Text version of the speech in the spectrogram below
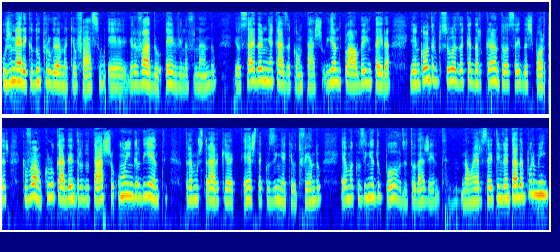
O genérico do programa que eu faço é gravado em Vila Fernando. Eu saio da minha casa com tacho e ando pela aldeia inteira e encontro pessoas a cada recanto ou a sair das portas que vão colocar dentro do tacho um ingrediente para mostrar que esta cozinha que eu defendo é uma cozinha do povo, de toda a gente. Não é receita inventada por mim,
